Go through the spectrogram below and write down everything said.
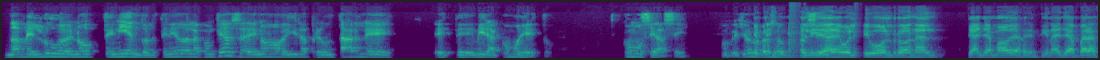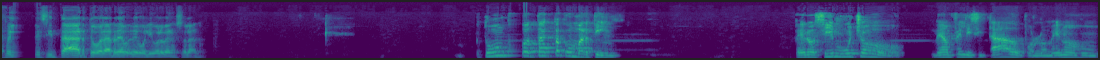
dame el lujo de no teniendo, teniendo la confianza de no ir a preguntarle, este, mira, ¿cómo es esto? ¿Cómo se hace? Porque yo ¿Qué personalidad de voleibol, Ronald, te han llamado de Argentina ya para felicitarte o hablar de, voleibol venezolano? Tuve un contacto con Martín, pero sí muchos me han felicitado, por lo menos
